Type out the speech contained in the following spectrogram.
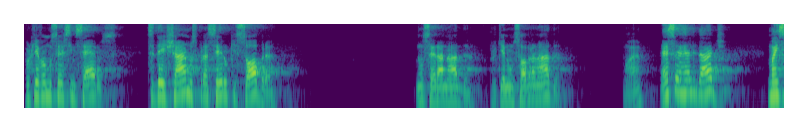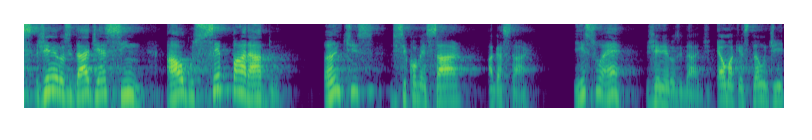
Porque vamos ser sinceros, se deixarmos para ser o que sobra, não será nada, porque não sobra nada. Não é? Essa é a realidade. Mas generosidade é sim algo separado antes de se começar a gastar. Isso é generosidade. É uma questão de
